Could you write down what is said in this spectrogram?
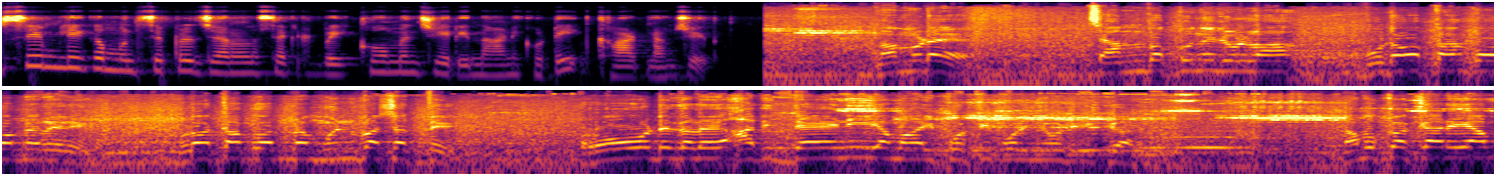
Muslim League municipal general secretary Komancheri Nanikutty ഉദ്ഘാടനം ചെയ്തു. നമ്മുടെ ചമ്പക്കുന്നിലുള്ള ബുഡോക്കാം കോർണറിൽ ബുഡോക്കാം കോർണറിന്റെ മുൻവശത്ത് റോഡുകൾ അതിദയനീയമായി പൊട്ടിപ്പൊളിഞ്ഞുകൊണ്ടിരിക്കുകയാണ്. നമുക്കൊക്കെ അറിയാം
